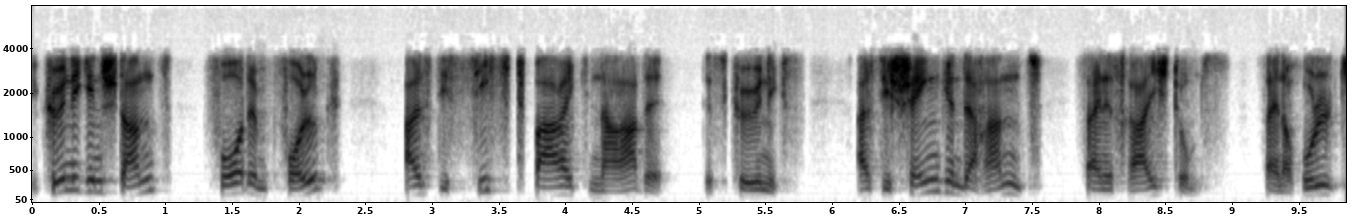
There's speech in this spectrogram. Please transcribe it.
Die Königin stand vor dem Volk als die sichtbare Gnade des Königs, als die schenkende Hand seines Reichtums, seiner Huld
